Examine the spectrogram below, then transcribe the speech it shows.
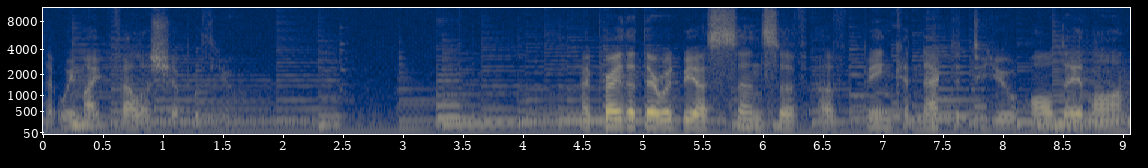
that we might fellowship with you. I pray that there would be a sense of, of being connected to you all day long.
